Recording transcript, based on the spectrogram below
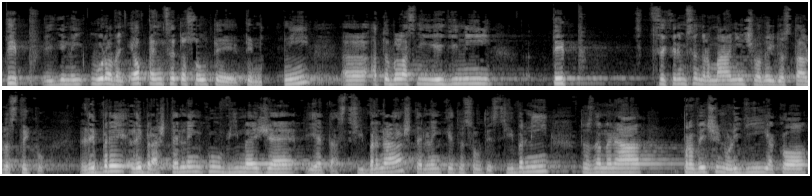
typ, jediný úroveň. Jo, pence to jsou ty, ty mění, a to byl vlastně jediný typ se kterým se normální člověk dostal do styku. Libry, Libra šterlinků víme, že je ta stříbrná, šterlinky to jsou ty stříbrný, to znamená, pro většinu lidí jako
